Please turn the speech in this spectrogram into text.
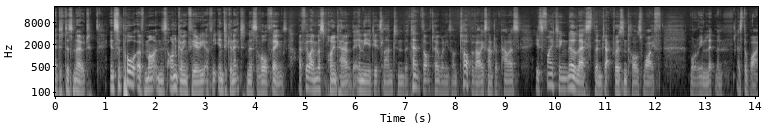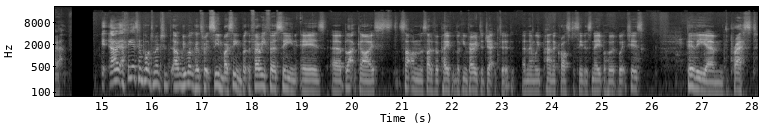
Editor's note. In support of Martin's ongoing theory of the interconnectedness of all things, I feel I must point out that in The Idiot's Lantern, the Tenth Doctor, when he's on top of Alexandra Palace, is fighting no less than Jack Rosenthal's wife, Maureen Lipman, as the Wire. I, I think it's important to mention, uh, we won't go through it scene by scene, but the very first scene is a black guy sat on the side of a pavement looking very dejected, and then we pan across to see this neighbourhood, which is clearly um, depressed,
